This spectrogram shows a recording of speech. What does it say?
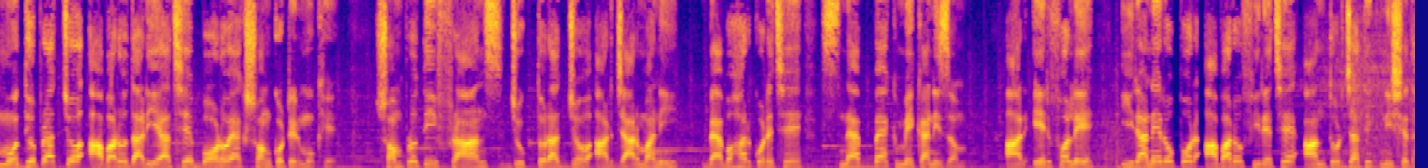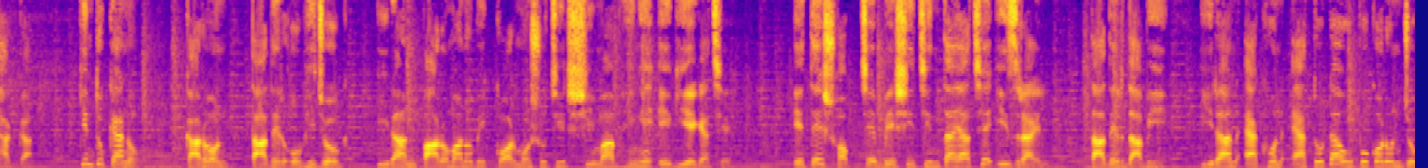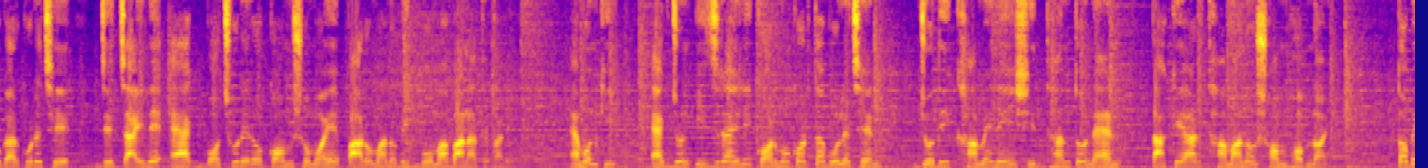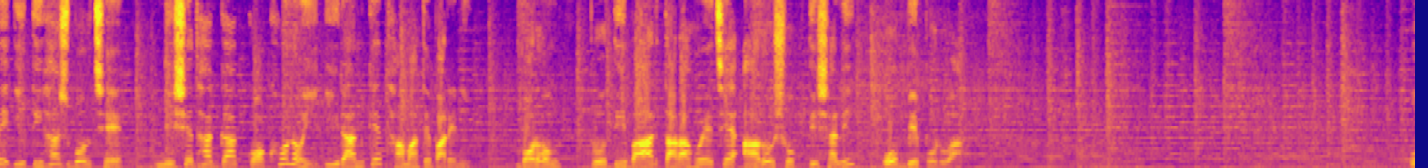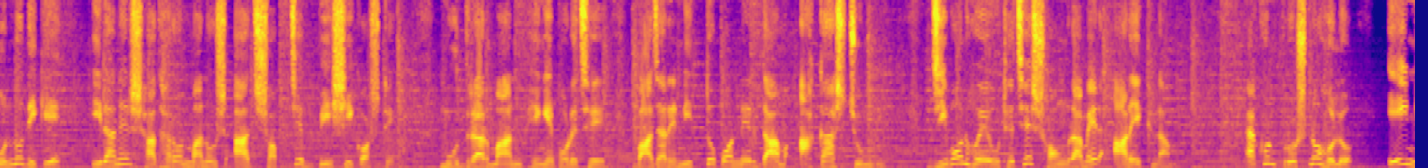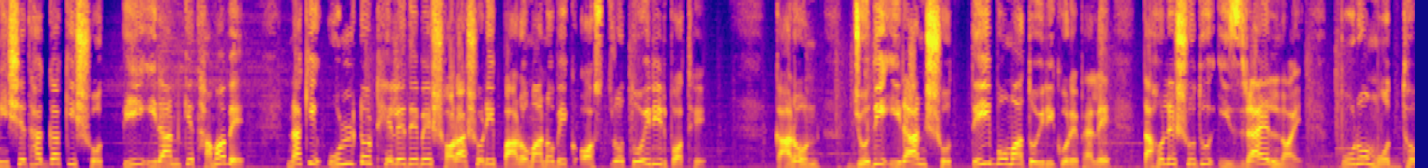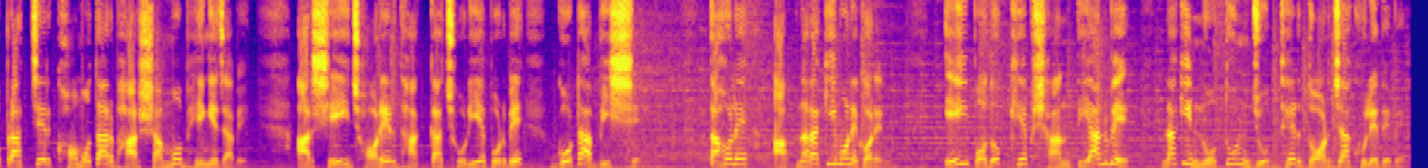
মধ্যপ্রাচ্য আবারও দাঁড়িয়ে আছে বড় এক সংকটের মুখে। সম্প্রতি ফ্রান্স, যুক্তরাজ্য আর জার্মানি ব্যবহার করেছে স্ন্যাপব্যাক মেকানিজম, আর এর ফলে ইরানের ওপর আবারও ফিরেছে আন্তর্জাতিক নিষেধাজ্ঞা। কিন্তু কেন? কারণ তাদের অভিযোগ, ইরান পারমাণবিক কর্মসূচির সীমা ভেঙে এগিয়ে গেছে। এতে সবচেয়ে বেশি চিন্তায় আছে ইসরায়েল। তাদের দাবি ইরান এখন এতটা উপকরণ জোগাড় করেছে যে চাইলে এক বছরেরও কম সময়ে পারমাণবিক বোমা বানাতে পারে। এমনকি একজন ইসরায়েলি কর্মকর্তা বলেছেন, যদি খামেনেই সিদ্ধান্ত নেন, তাকে আর থামানো সম্ভব নয়। তবে ইতিহাস বলছে, নিষেধাজ্ঞা কখনোই ইরানকে থামাতে পারেনি, বরং প্রতিবার তারা হয়েছে আরও শক্তিশালী ও বেপরোয়া। অন্যদিকে, ইরানের সাধারণ মানুষ আজ সবচেয়ে বেশি কষ্টে। মুদ্রার মান ভেঙে পড়েছে, বাজারে নিত্যপণ্যের দাম আকাশচুম্বী। জীবন হয়ে উঠেছে সংগ্রামের আরেক নাম। এখন প্রশ্ন হল, এই নিষেধাজ্ঞা কি সত্যি ইরানকে থামাবে? নাকি উল্টো ঠেলে দেবে সরাসরি পারমাণবিক অস্ত্র তৈরির পথে? কারণ, যদি ইরান সত্যিই বোমা তৈরি করে ফেলে, তাহলে শুধু ইসরায়েল নয় পুরো মধ্যপ্রাচ্যের ক্ষমতার ভারসাম্য ভেঙে যাবে, আর সেই ঝড়ের ধাক্কা ছড়িয়ে পড়বে গোটা বিশ্বে। তাহলে আপনারা কি মনে করেন, এই পদক্ষেপ শান্তি আনবে নাকি নতুন যুদ্ধের দরজা খুলে দেবে?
